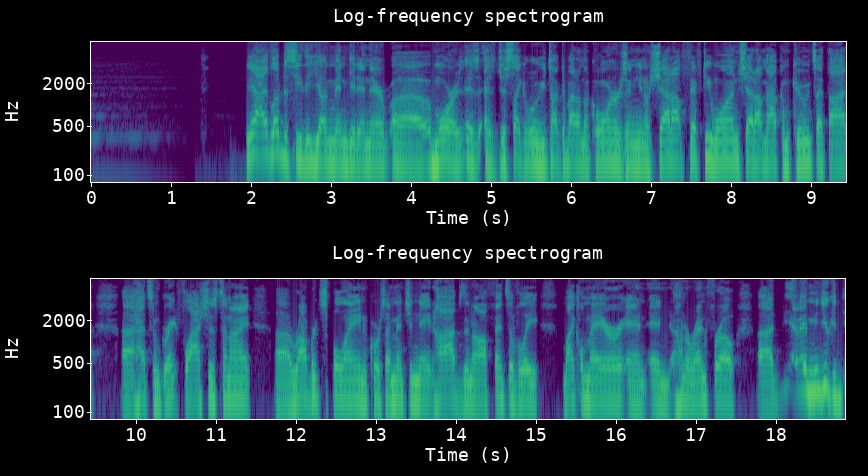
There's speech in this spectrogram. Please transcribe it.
Yeah, I'd love to see the young men get in there uh, more as, as just like what we talked about on the corners. And, you know, shout out 51, shout out Malcolm Koonce. I thought uh, had some great flashes tonight. Uh, Robert Spillane, of course, I mentioned Nate Hobbs, and offensively, Michael Mayer and, and Hunter Renfrow. Uh, I mean, you could.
